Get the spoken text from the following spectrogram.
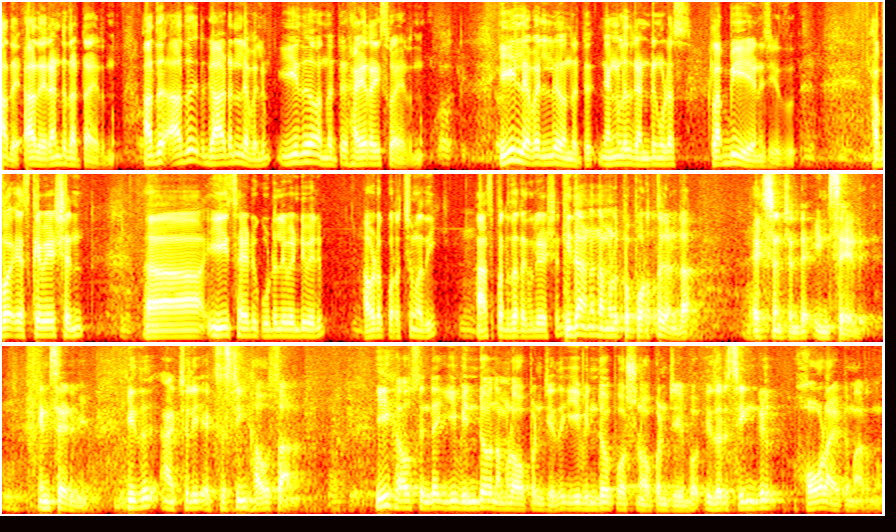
അതെ അതെ രണ്ട് തട്ടായിരുന്നു. അത് അത് ഗാർഡൻ ലെവലും ഇത് വന്നിട്ട് ഹൈ റൈസും ആയിരുന്നു. ഈ ലെവലിൽ വന്നിട്ട് ഞങ്ങൾ രണ്ടും കൂടെ ക്ലബ് ചെയ്യുകയാണ് ചെയ്തത്. അപ്പോൾ എക്സ്കവേഷൻ ഈ സൈഡ് കൂടുതൽ വേണ്ടി വരും. അവിടെ കുറച്ച് മതി. ആസ് പെർ ദ റെഗുലേഷൻ ഇതാണ് നമ്മളിപ്പോൾ പുറത്ത് കണ്ട എക്സ്റ്റൻഷന്റെ ഇൻസൈഡ് ഇൻസൈഡ് വ്യൂ ഇത് ആക്ച്വലി എക്സിസ്റ്റിംഗ് ഹൗസാണ് ഈ ഹൗസിന്റെ ഈ വിൻഡോ നമ്മൾ ഓപ്പൺ ചെയ്ത് ഈ വിൻഡോ പോർഷൻ ഓപ്പൺ ചെയ്യുമ്പോൾ ഇതൊരു സിംഗിൾ ഹോളായിട്ട് മാറുന്നു.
